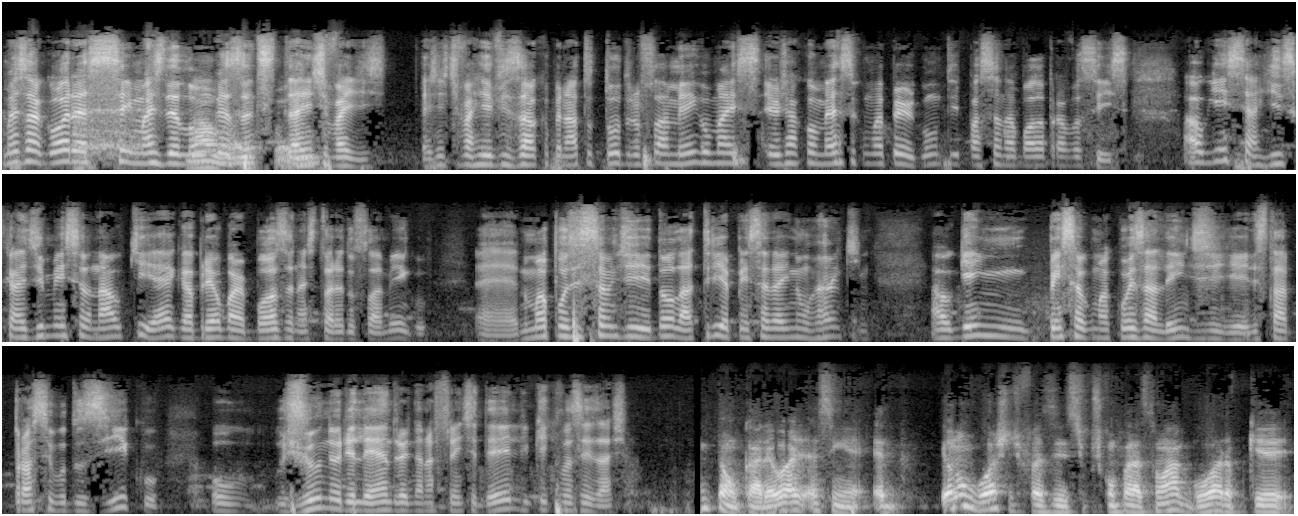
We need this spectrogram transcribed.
Mas agora, sem mais delongas, Não, antes foi- a gente vai a gente vai revisar o campeonato todo do Flamengo, mas eu já começo com uma pergunta e passando a bola para vocês. Alguém se arrisca a dimensionar o que é Gabriel Barbosa na história do Flamengo? É, numa posição de idolatria, pensando aí num ranking, alguém pensa alguma coisa além de ele estar próximo do Zico ou o Júnior e Leandro ainda na frente dele? O que, que vocês acham? Então, cara, eu assim, é- eu não gosto de fazer esse tipo de comparação agora, porque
